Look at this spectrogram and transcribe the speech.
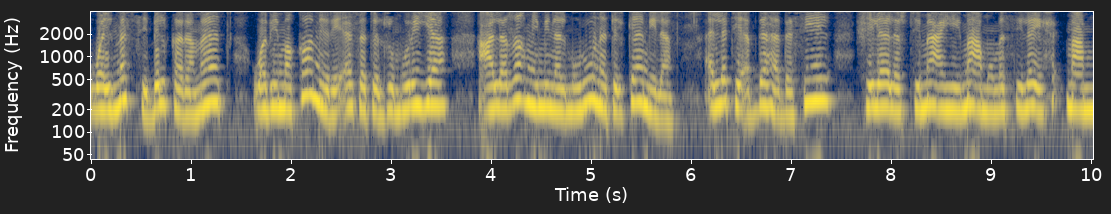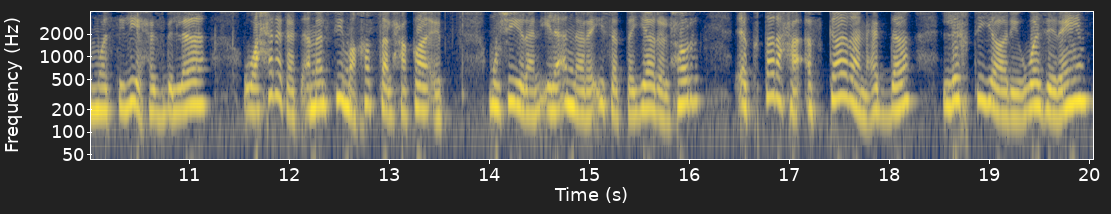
والمس بالكرامات وبمقام رئاسة الجمهورية على الرغم من المرونة الكاملة التي أبداها باسيل خلال اجتماعه مع ممثلي مع ممثلي حزب الله وحركة أمل فيما خص الحقائب. مشيرا إلى أن رئيس التيار الحر اقترح أفكارا عدة لاختيار وزيرين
